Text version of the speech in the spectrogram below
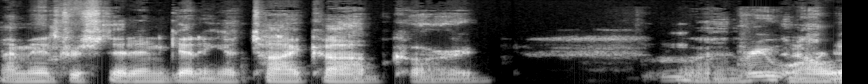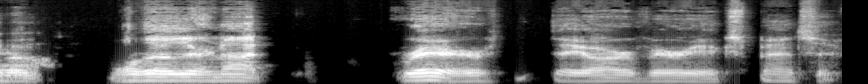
I'm interested in getting a Ty Cobb card. Mm, uh, although, although they're not rare, they are very expensive.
